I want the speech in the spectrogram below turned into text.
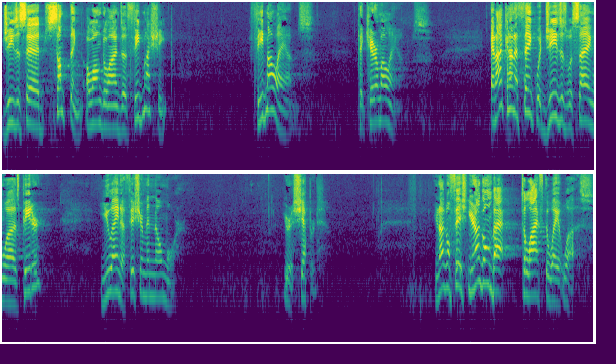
Jesus said something along the lines of feed my sheep, feed my lambs, take care of my lambs. And I kind of think what Jesus was saying was, Peter, you ain't a fisherman no more. You're a shepherd. You're not going to fish, you're not going back to life the way it was.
